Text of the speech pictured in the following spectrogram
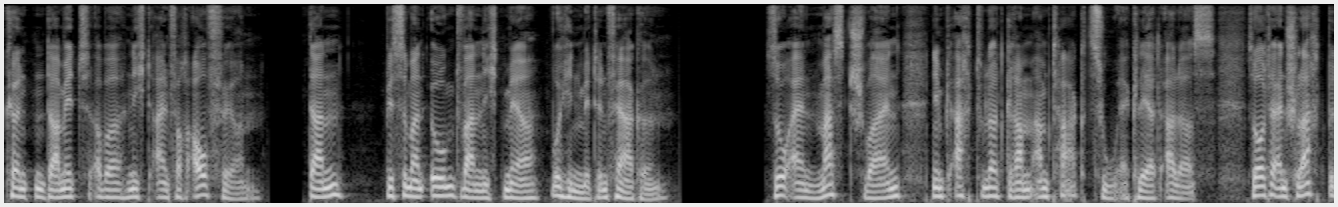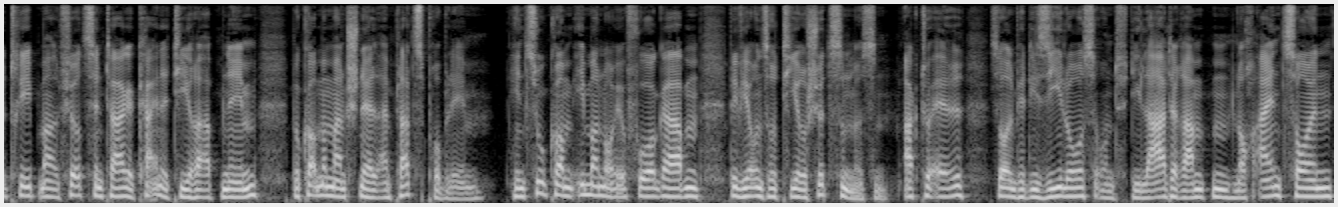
könnten damit aber nicht einfach aufhören. Dann wisse man irgendwann nicht mehr, wohin mit den Ferkeln. So ein Mastschwein nimmt 800 Gramm am Tag zu, erklärt Allers. Sollte ein Schlachtbetrieb mal 14 Tage keine Tiere abnehmen, bekomme man schnell ein Platzproblem. Hinzu kommen immer neue Vorgaben, wie wir unsere Tiere schützen müssen. Aktuell sollen wir die Silos und die Laderampen noch einzäunen,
